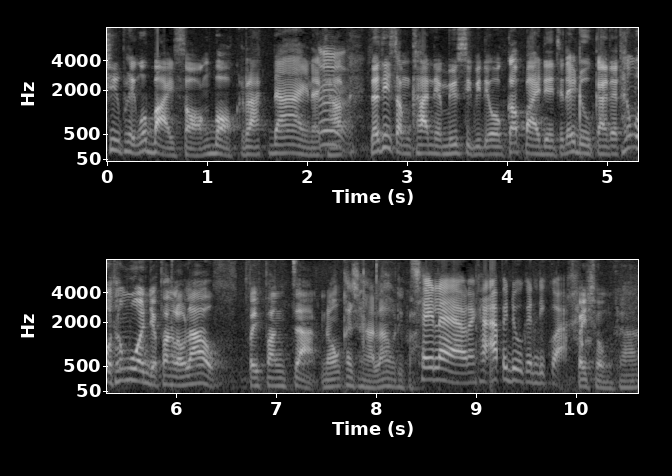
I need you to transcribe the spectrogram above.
ชื่อเพลงว่าบ่าย2บอกรักได้นะครับอืมและที่สำคัญเนี่ยมิวสิกวิดีโอก็ปลายเดือนจะได้ดูกันแต่ทั้งหมดทั้งมวลอย่าฟังเราเล่า ไปฟังจากน้องคชาเล่าดีกว่า ใช่แล้วนะคะอะไปดูกันดีกว่าไปชมครับ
